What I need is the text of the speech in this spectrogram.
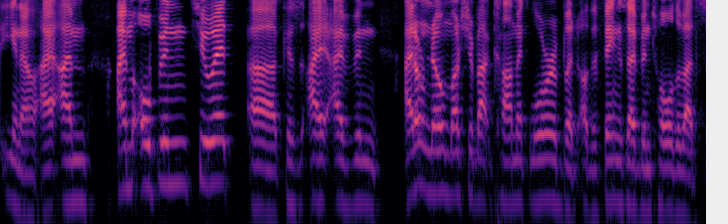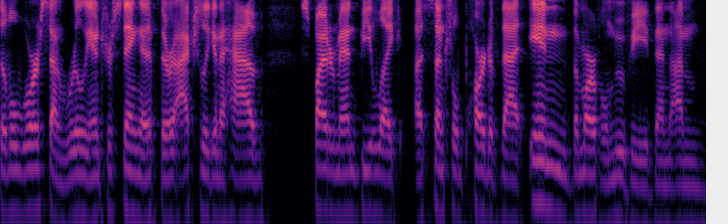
you know, I, I'm I'm open to it uh, because I I've been I don't know much about comic lore, but the things I've been told about Civil War sound really interesting. And if they're actually going to have Spider-Man be like a central part of that in the Marvel movie, then I'm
